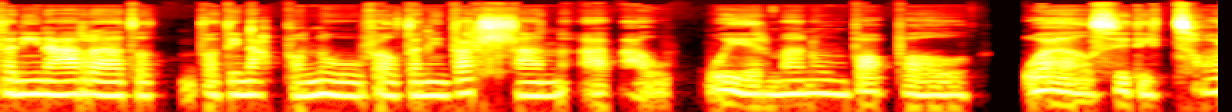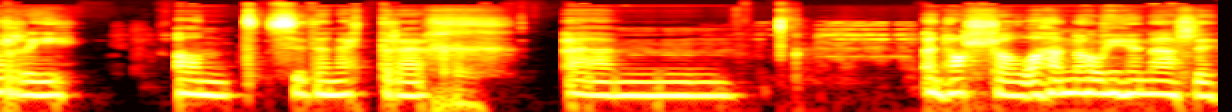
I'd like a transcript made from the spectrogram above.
da ni'n ara dod, dod i'n abon nhw fel da ni'n darllen, a, a wir, maen nhw'n bobl, wel, sydd wedi torri, ond sydd yn edrych um, yn hollol wahanol i hynna, lle.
